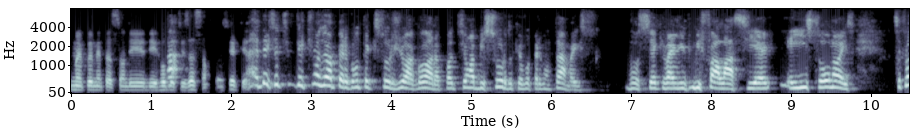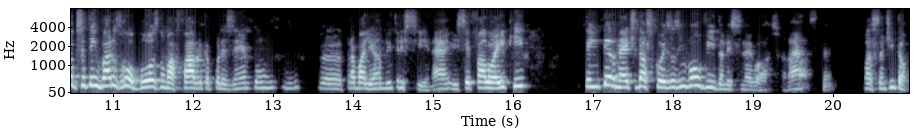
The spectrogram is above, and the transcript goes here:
uma implementação de, de robotização, ah, com certeza. É, deixa, deixa eu te fazer uma pergunta que surgiu agora. Pode ser um absurdo que eu vou perguntar, mas você que vai me falar se é, é isso ou não é isso. Você falou que você tem vários robôs numa fábrica, por exemplo, uh, trabalhando entre si, né? E você falou aí que tem internet das coisas envolvida nesse negócio, né? Bastante. Bastante. Então,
